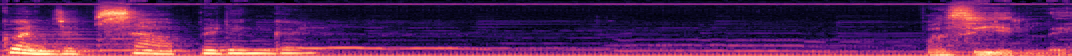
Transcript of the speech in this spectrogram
கொஞ்சம் சாப்பிடுங்கள். பசி இல்லை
